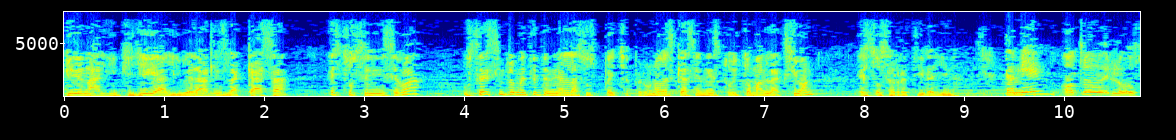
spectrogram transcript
piden a alguien que llegue a liberarles la casa, esto se, se va. Ustedes simplemente tenían la sospecha, pero una vez que hacen esto y toman la acción, esto se retira, Gina. También otro de los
